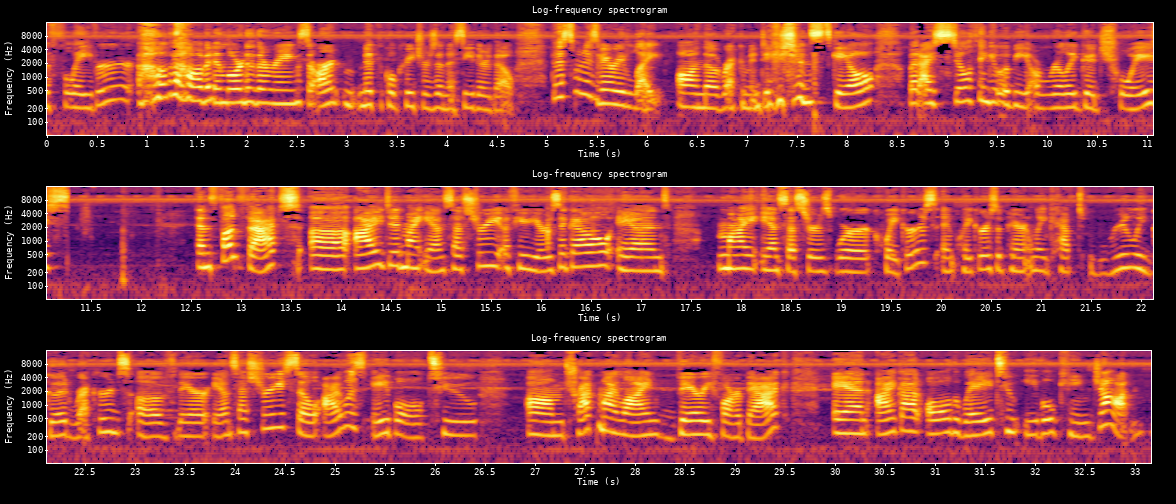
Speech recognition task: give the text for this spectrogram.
the flavor of The Hobbit and Lord of the Rings. There aren't mythical creatures in this either, though. This one is very light on the recommendation scale, but I still think it would be a really good choice. And fun fact, uh, I did my ancestry a few years ago, and my ancestors were Quakers, and Quakers apparently kept really good records of their ancestry. So I was able to um, track my line very far back and I got all the way to evil King John.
